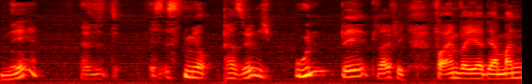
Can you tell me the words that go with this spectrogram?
nee. Also, es ist mir persönlich unbegreiflich. Vor allem, weil ja der Mann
